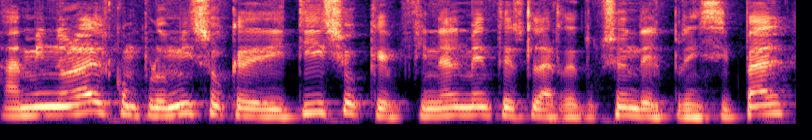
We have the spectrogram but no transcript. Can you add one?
aminorar el compromiso crediticio, que finalmente es la reducción del principal.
